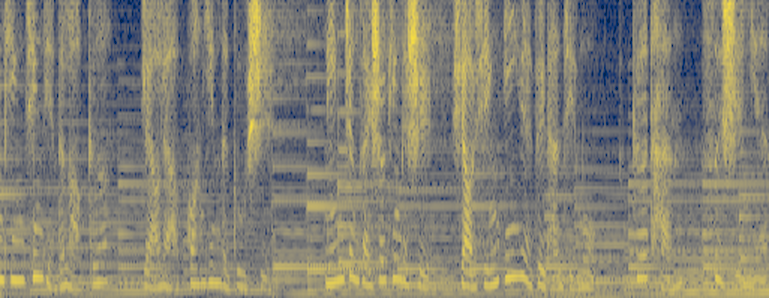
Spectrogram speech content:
听听经典的老歌，聊聊光阴的故事。您正在收听的是小型音乐对谈节目《歌坛四十年》。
